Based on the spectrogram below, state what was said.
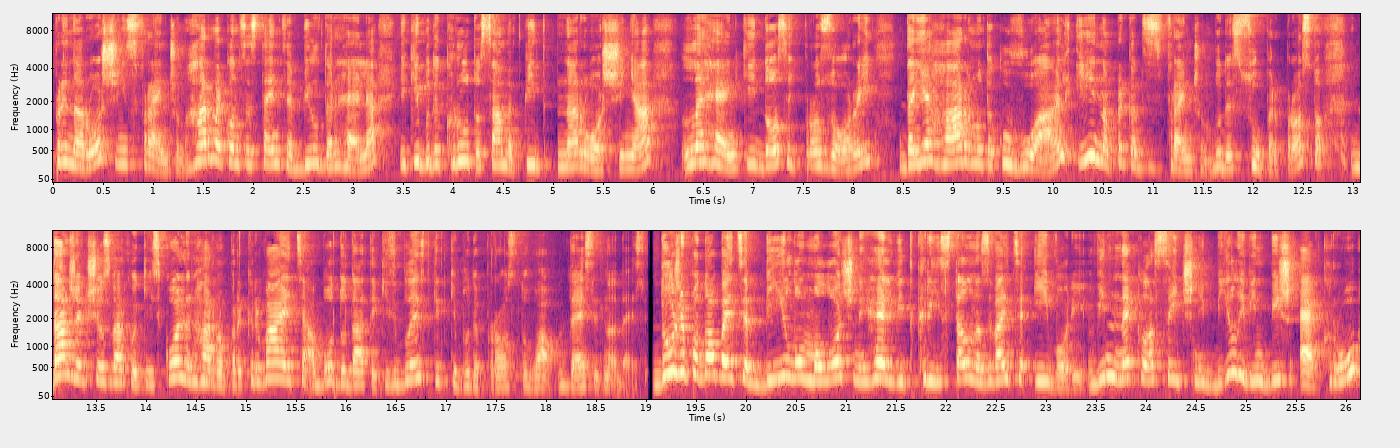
при нарощенні з френчем. Гарна консистенція білдер геля, який буде круто саме під нарощення, легенький, досить прозорий, дає гарну таку вуаль, і, наприклад, з френчем буде супер просто. Навіть якщо зверху якийсь колір гарно перекривається, або додати якісь блискітки, буде просто вау, 10 на 10. Дуже подобається біло-молочний гель від Crystal, називається Ivory. Він не класичний білий, він більш екру.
